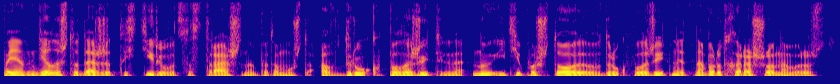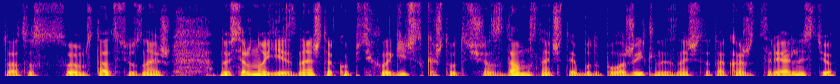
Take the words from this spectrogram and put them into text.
понятное дело, что даже тестироваться страшно, потому что, а вдруг положительно, ну, и типа, что вдруг положительно, это, наоборот, хорошо, наоборот, что ты о своем статусе узнаешь, но все равно есть, знаешь, такое психологическое, что вот сейчас сдам, значит, я буду положительный, значит, это окажется реальностью.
